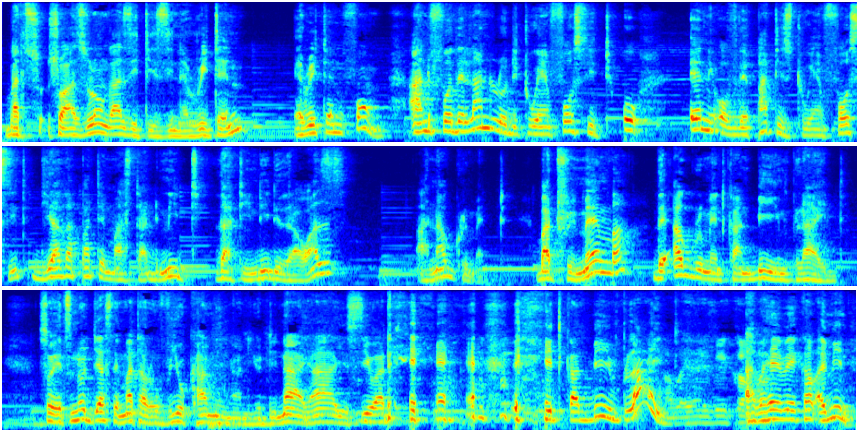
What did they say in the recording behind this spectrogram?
But so, so as long as it is in a written, a written form, and for the landlord to enforce it, or any of the parties to enforce it, the other party must admit that indeed there was an agreement. But remember, the agreement can be implied. So it's not just a matter of you coming and you deny, ah, you see what? it can be implied. I mean,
